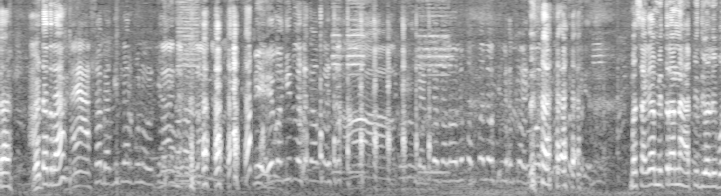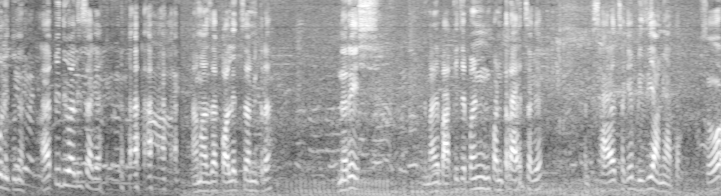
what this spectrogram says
चल भेटत राहा. असं बघितल्यावर कोण हे बघितलं. मग सगळ्या मित्रांना हॅपी दिवाळी बोल इथून. हॅपी दिवाळी. सगळ्या. हा माझा कॉलेजचा मित्र नरेश. माझे बाकीचे पण पंटर आहेत सगळे. पण सगळे बिझी आम्ही आता. सो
